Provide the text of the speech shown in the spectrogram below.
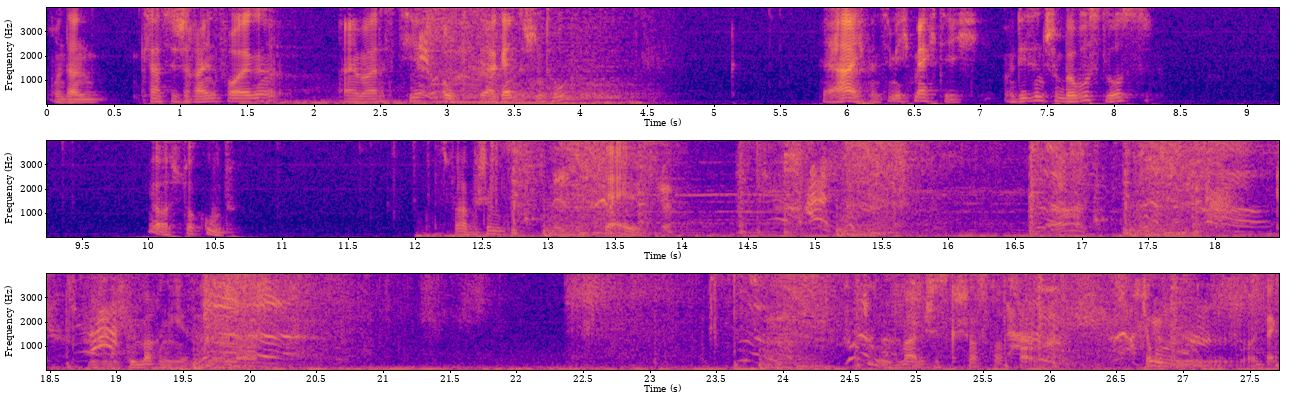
Und dann klassische Reihenfolge. Einmal das Tier. Oh, der Agent ist schon tot. Ja, ich bin ziemlich mächtig. Und die sind schon bewusstlos. Ja, ist doch gut. Das war bestimmt der Elf. Muss ich nicht viel machen hier. Tschung, magisches Geschoss noch drauf. Tschung, Und weg.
